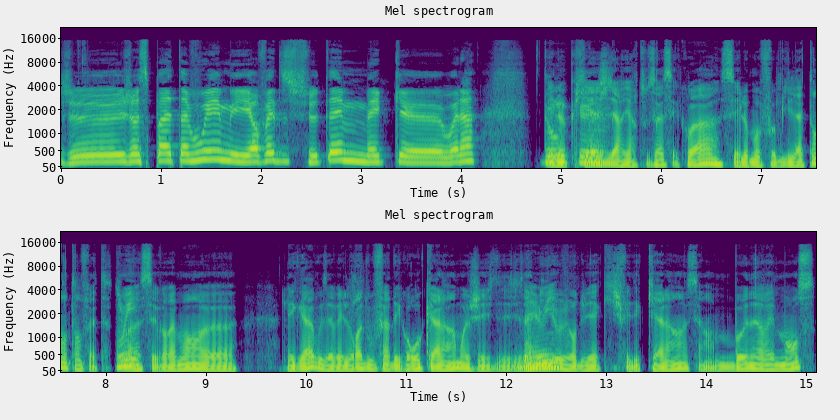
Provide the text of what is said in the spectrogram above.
je j'ose pas t'avouer, mais en fait, je t'aime, mec, euh, voilà. Et le piège euh, derrière tout ça, c'est quoi? C'est l'homophobie latente, en fait. Tu Oui. vois, c'est vraiment. Les gars, vous avez le droit de vous faire des gros câlins. Moi, j'ai des Bah amis oui. aujourd'hui à qui je fais des câlins. C'est un bonheur immense.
